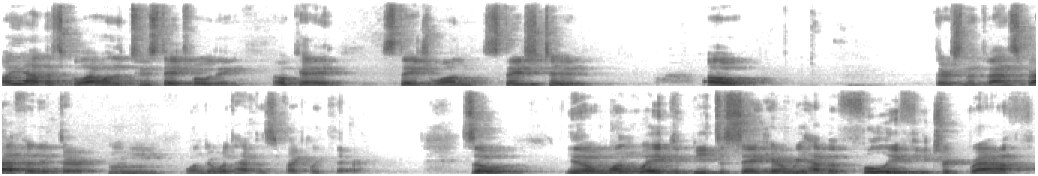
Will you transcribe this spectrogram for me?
oh yeah, that's cool, I want a two-stage voting. Okay, stage one, stage two. Oh, there's an advanced graph editor. Hmm, wonder what happens if I click there. So, you know, one way could be to say, here we have a fully featured graph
